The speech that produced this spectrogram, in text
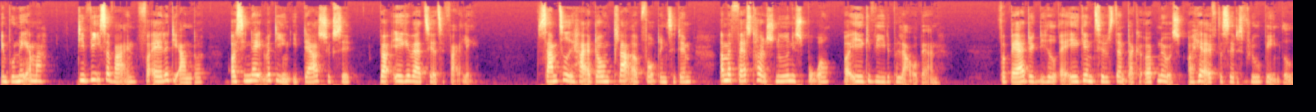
imponerer mig. De viser vejen for alle de andre, og signalværdien i deres succes bør ikke være til at tage fejl af. Samtidig har jeg dog en klar opfordring til dem om at fastholde snuden i sporet og ikke hvile på laverbærene. For bæredygtighed er ikke en tilstand, der kan opnås og herefter sættes flueben ved.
